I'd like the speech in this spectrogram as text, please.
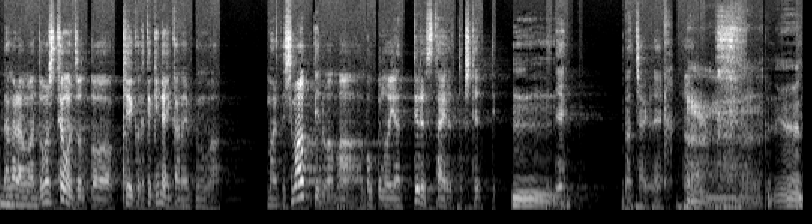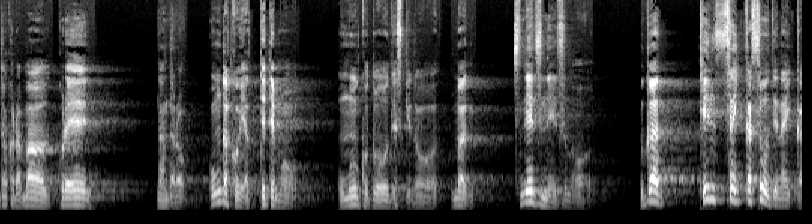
だからまあどうしてもちょっと計画的にはいかない部分は生まれてしまうっていうのはまあ僕のやってるスタイルとしてってうん。ねなっちゃうよね、うん。ねだからまあこれなんだろう音楽をやってても思うことですけどまあ常々その僕は天才かそうでないか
